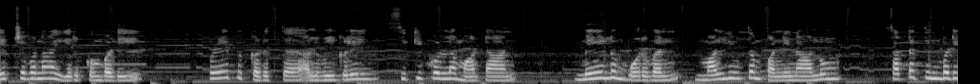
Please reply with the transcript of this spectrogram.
ஏற்றவனாய் இருக்கும்படி பிழைப்பு கடுத்த அலுவல்களில் சிக்கிக்கொள்ள மாட்டான். மேலும் ஒருவன் மல்யுத்தம் பண்ணினாலும் சட்டத்தின்படி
